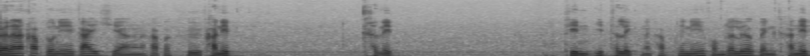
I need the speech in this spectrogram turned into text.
อแล้วนะครับตัวนี้ใกล้เคียงนะครับก็คือคณิตคณิตทินอิตาลิกนะครับทีนี้ผมจะเลือกเป็นคณิต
